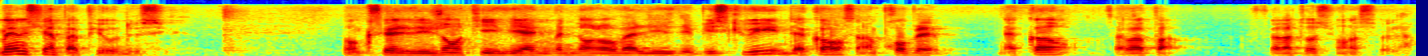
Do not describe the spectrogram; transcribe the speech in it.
Même s'il y a un papier au-dessus. Donc c'est les gens qui viennent mettre dans leur valise des biscuits, d'accord, c'est un problème. D'accord Ça ne va pas. Faut faire attention à cela.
